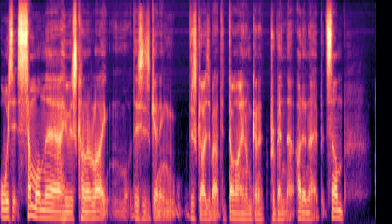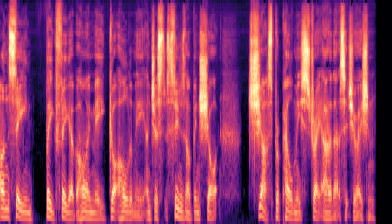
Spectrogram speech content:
Or was it someone there who was kind of like, this is getting, this guy's about to die and I'm going to prevent that? I don't know. But some unseen big figure behind me got hold of me and just as soon as I've been shot, just propelled me straight out of that situation.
